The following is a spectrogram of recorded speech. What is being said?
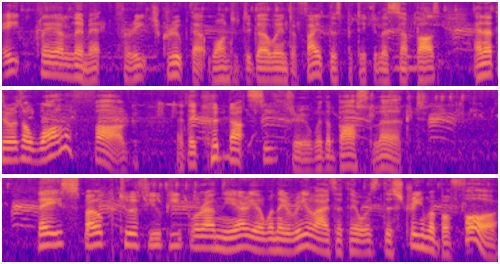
eight player limit for each group that wanted to go in to fight this particular sub boss, and that there was a wall of fog that they could not see through where the boss lurked. They spoke to a few people around the area when they realized that there was the streamer before,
